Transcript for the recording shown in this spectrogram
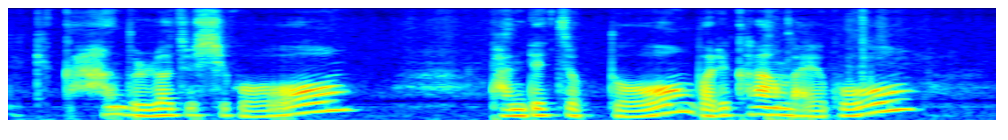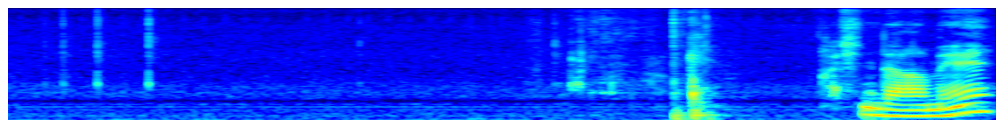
이렇게 꽉 눌러주시고 반대쪽도 머리카락 말고 하신 다음에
